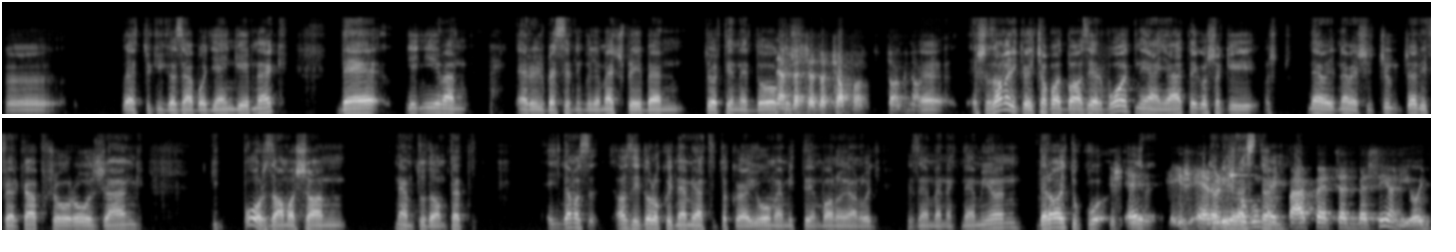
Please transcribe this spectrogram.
ö, vettük igazából gyengébbnek, de ugye nyilván erről is beszéltünk, hogy a matchplayben történnek dolgok. Nem veszed a csapattagnak. És az amerikai csapatban azért volt néhány játékos, aki most nevesítsük, Jennifer Capshaw, Rose Zhang, akik borzalmasan, nem tudom, tehát nem az, az egy dolog, hogy nem játszottak olyan jó, mert mit van olyan, hogy az embernek nem jön, de rajtuk... És, e, és erről is fogunk egy pár percet beszélni, hogy,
